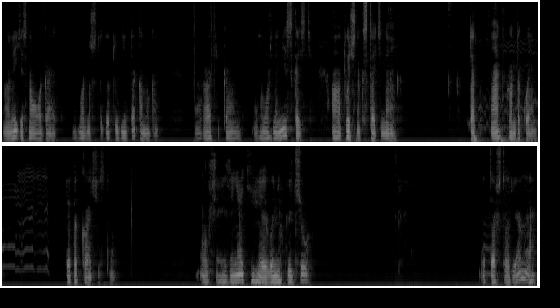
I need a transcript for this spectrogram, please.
Ну, видите снова лагает. Возможно что-то тут не так а ну-ка. Графика. Возможно низкость. А точно кстати на так а как он такое? Это качество в общем извиняйте я его не включил это что реально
